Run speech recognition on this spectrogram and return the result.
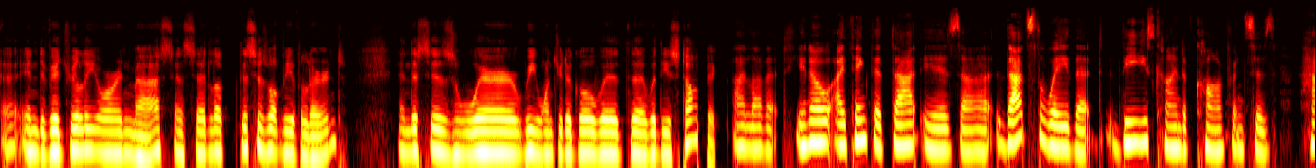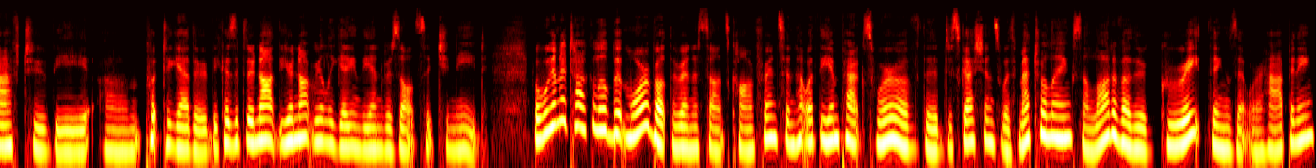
individually or in mass and said, "Look, this is what we've learned, and this is where we want you to go with uh, with these topics." I love it. You know, I think that that is uh, that's the way that these kind of conferences have to be um, put together because if they're not, you're not really getting the end results that you need. But we're going to talk a little bit more about the Renaissance Conference and how, what the impacts were of the discussions with Metrolinx and a lot of other great things that were happening.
